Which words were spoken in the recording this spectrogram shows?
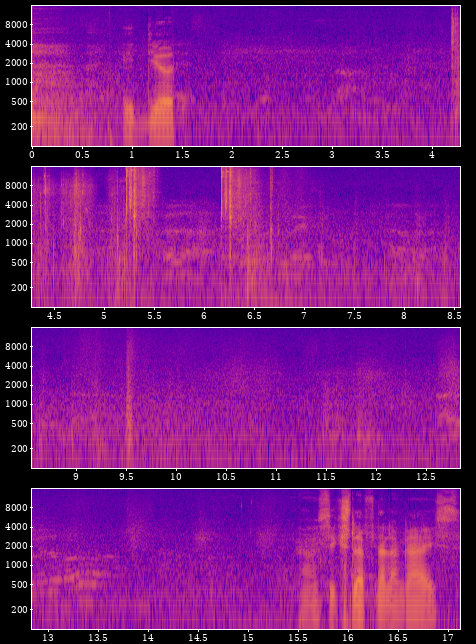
idiot Six left na lang guys.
